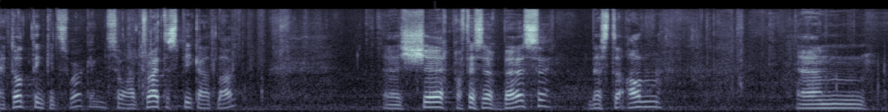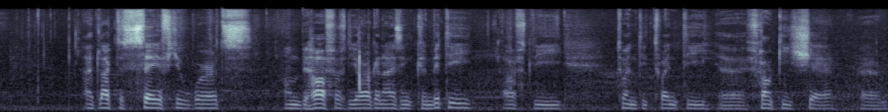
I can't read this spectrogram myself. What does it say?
I don't think it's working, so I'll try to speak out loud. Uh, cher Professor Buysse, beste Ann, um, I'd like to say a few words on behalf of the organizing committee of the 2020 uh, Francqui Chair. Um,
